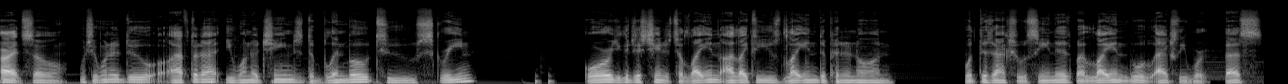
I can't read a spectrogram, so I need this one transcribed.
All right, so what you want to do after that, you want to change the blend mode to screen, or you could just change it to lighten. I like to use lighten depending on what this actual scene is, but lighten will actually work best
